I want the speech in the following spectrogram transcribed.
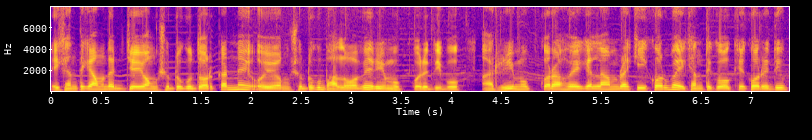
এখান থেকে আমাদের যে অংশটুকু দরকার নেই, ওই অংশটুকু ভালোভাবে রিমুভ করে দিব। আর রিমুভ করা হয়ে গেলে আমরা কি করব? এখান থেকে ওকে করে দিব।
